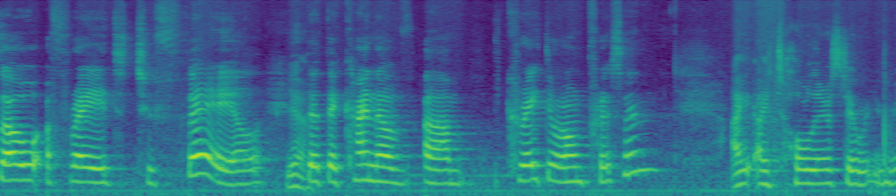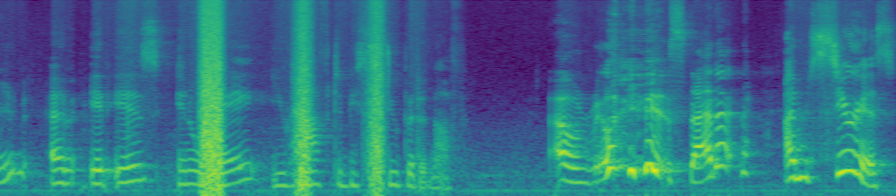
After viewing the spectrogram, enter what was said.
so afraid to fail Yeah. that they kind of um, create their own prison? I, I totally understand what you mean and it is in a way you have to be stupid enough. Oh really? Is that it? I'm serious.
